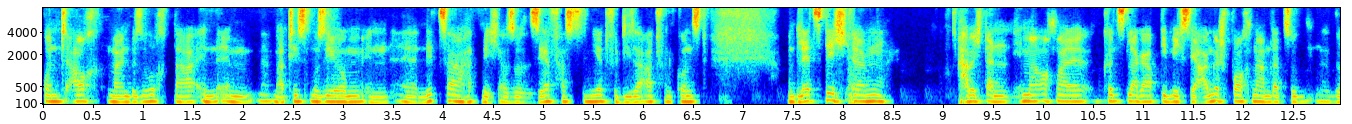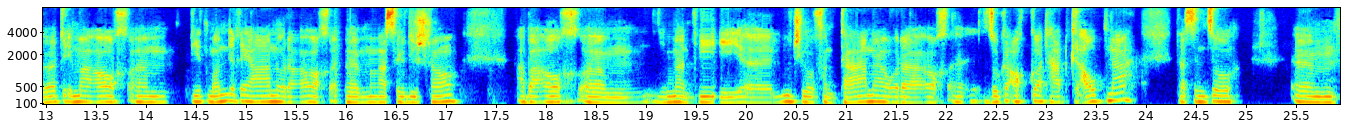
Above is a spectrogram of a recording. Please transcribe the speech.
und auch mein Besuch da in, im Matisse-Museum in äh, Nizza hat mich also sehr fasziniert für diese Art von Kunst. Und letztlich ähm, habe ich dann immer auch mal Künstler gehabt, die mich sehr angesprochen haben. Dazu gehörte immer auch ähm, Piet Mondrian oder auch äh, Marcel Duchamp, aber auch ähm, jemand wie äh, Lucio Fontana oder auch äh, sogar auch Gotthard Graupner. Das sind so ähm,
